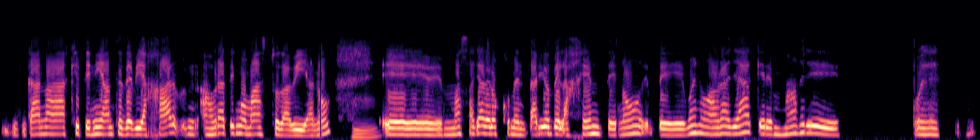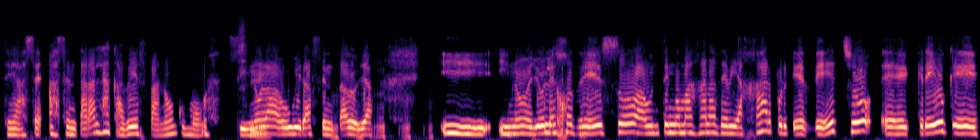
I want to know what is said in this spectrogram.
ganas que tenía antes de viajar, ahora tengo más todavía, ¿no? Eh, más allá de los comentarios de la gente, ¿no? De, bueno, ahora ya que eres madre, pues te asentarás la cabeza, ¿no? Como si no la hubiera sentado ya. Y, y, no, yo lejos de eso aún tengo más ganas de viajar porque de hecho eh, creo que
